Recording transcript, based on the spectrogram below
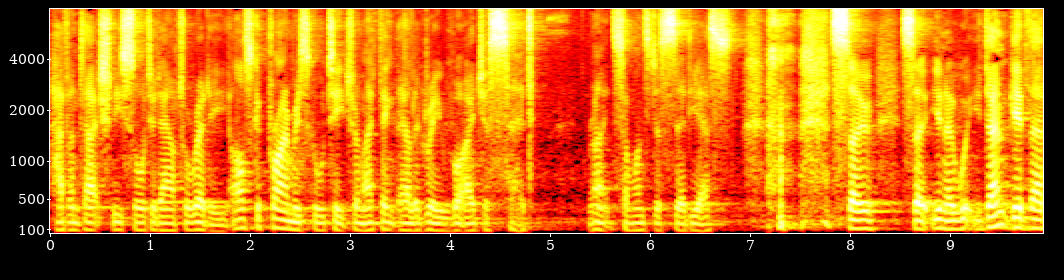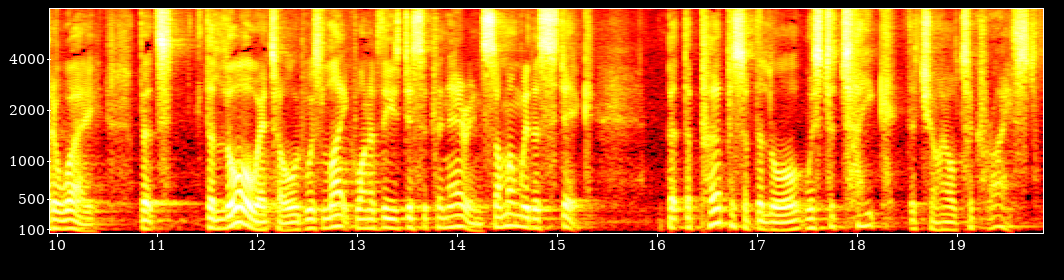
haven't actually sorted out already. Ask a primary school teacher, and I think they'll agree with what I just said. right? Someone's just said yes. so, so, you know, you don't give that away. But the law, we're told, was like one of these disciplinarians, someone with a stick. But the purpose of the law was to take the child to Christ.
